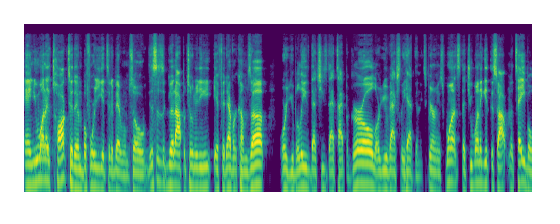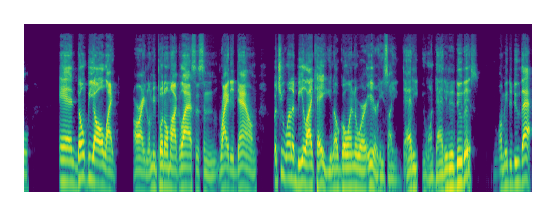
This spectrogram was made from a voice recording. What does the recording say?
And you want to talk to them before you get to the bedroom. So this is a good opportunity if it ever comes up, or you believe that she's that type of girl, or you've actually had an experience once that you want to get this out on the table. And don't be all like, all right, let me put on my glasses and write it down. But you want to be like, hey, you know, go into her ear. He's like, Daddy, you want daddy to do this? You want me to do that?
